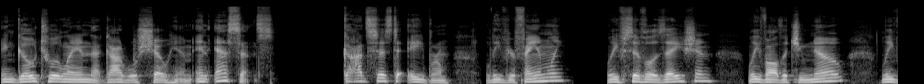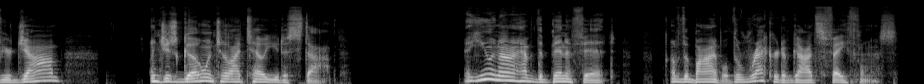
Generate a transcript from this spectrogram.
and go to a land that God will show him. In essence, God says to Abram, Leave your family, leave civilization, leave all that you know, leave your job, and just go until I tell you to stop. Now, you and I have the benefit of the Bible, the record of God's faithfulness.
